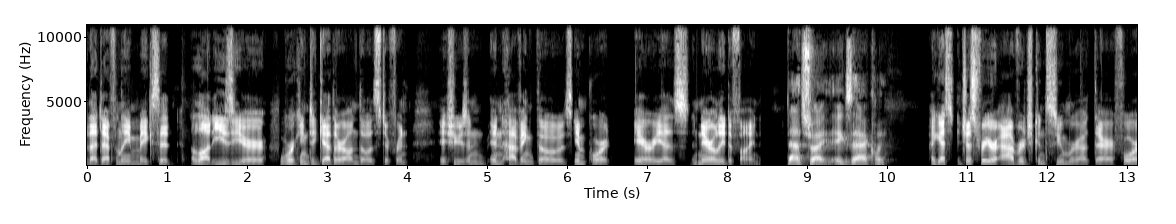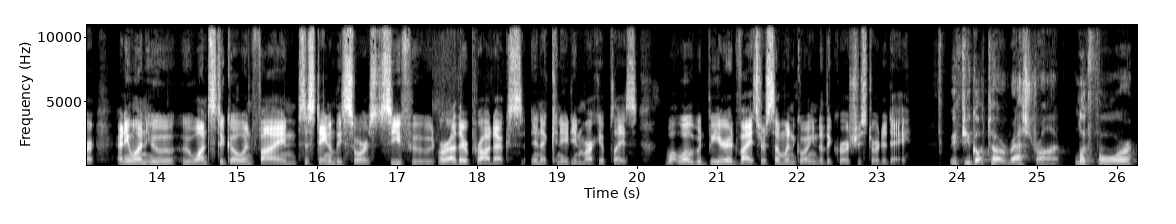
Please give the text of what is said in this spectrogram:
that definitely makes it a lot easier working together on those different issues and, and having those import areas narrowly defined. That's right, exactly. I guess just for your average consumer out there, for anyone who, who wants to go and find sustainably sourced seafood or other products in a Canadian marketplace, what, what would be your advice for someone going to the grocery store today? If you go to a restaurant, look for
